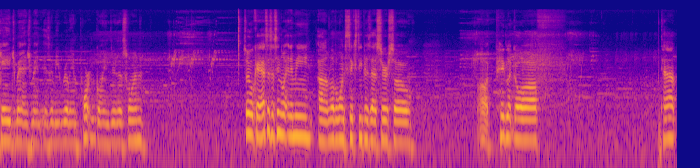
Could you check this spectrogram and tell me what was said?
gauge management is going to be really important going through this one. So, okay, that's just a single enemy, um, level 160 Possessor, so... Oh, Piglet go off. Tap.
